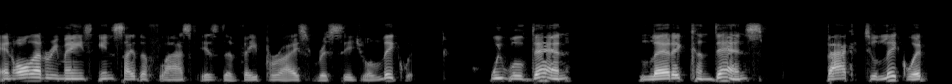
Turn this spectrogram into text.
and all that remains inside the flask is the vaporized residual liquid. We will then let it condense back to liquid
